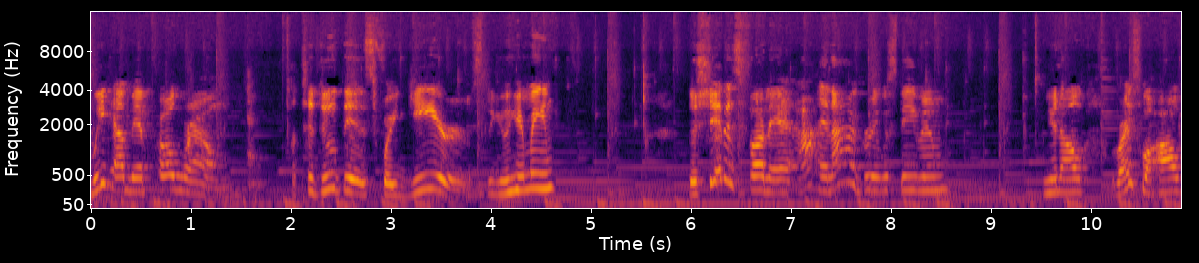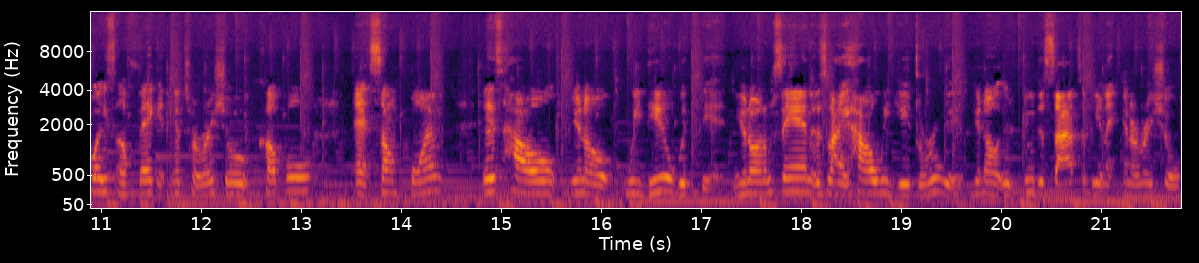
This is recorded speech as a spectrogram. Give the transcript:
We have been programmed to do this for years. Do you hear me? The shit is funny, and I, and I agree with Steven. You know, race will always affect an interracial couple at some point it's how you know we deal with it. You know what i'm saying? It's like how we get through it. You know if you decide to be in an interracial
